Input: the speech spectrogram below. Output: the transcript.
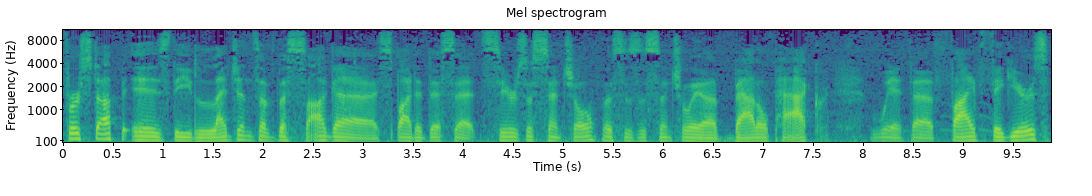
First up is the Legends of the Saga. I spotted this at Sears Essential. This is essentially a battle pack with uh, five figures.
